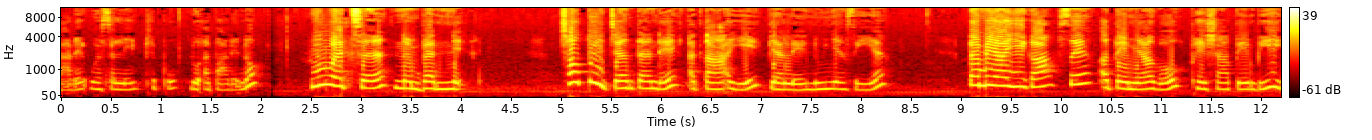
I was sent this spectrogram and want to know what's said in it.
လာတဲ့ဝက်စလင်းဖြစ်ဖို့လိုအပ်ပါတယ်နော်ရူဝက်ချန်နံပါတ်1 6တွေ့ကျန်းတန်းတဲ့အသားအရည်ပြန်လည်နူးညံ့စေရန်တံမယာရည်ကဆဲအသေးများကိုဖေရှားပေးပြီး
